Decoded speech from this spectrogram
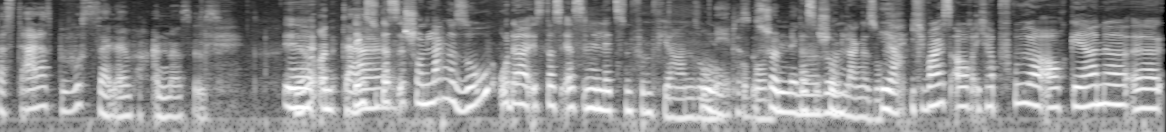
dass da das Bewusstsein einfach anders ist. Äh, Ja, und da- denkst du, das ist schon lange so oder ist das erst in den letzten fünf Jahren so? Nee, das ist geworden? schon länger Das ist so. schon lange so. Ja. Ich weiß auch, ich habe früher auch gerne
